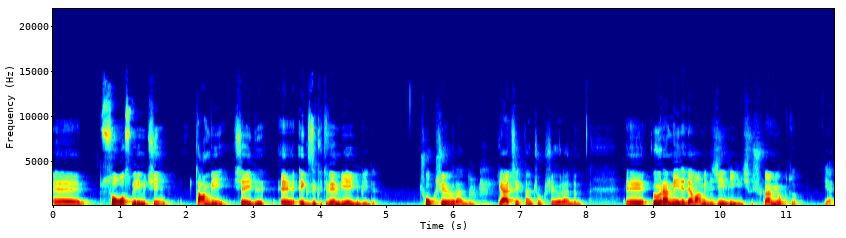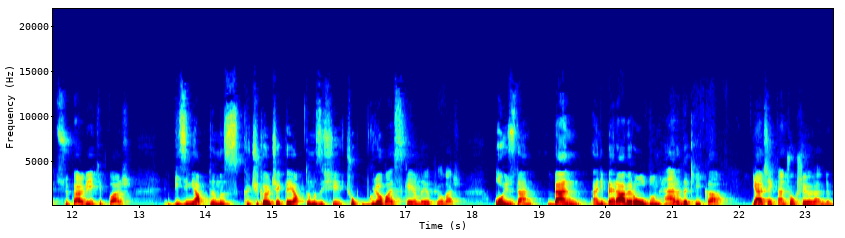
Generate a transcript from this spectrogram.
E, Sovos benim için tam bir şeydi. E, Executive MBA gibiydi. Çok şey öğrendim. Gerçekten çok şey öğrendim. E, öğrenmeye de devam edeceğimle ilgili hiçbir şüphem yoktu. Yani süper bir ekip var. Bizim yaptığımız, küçük ölçekte yaptığımız işi çok global scale'da yapıyorlar. O yüzden ben hani beraber olduğum her dakika gerçekten çok şey öğrendim.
